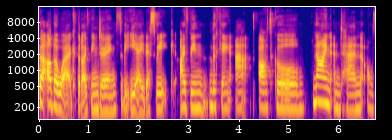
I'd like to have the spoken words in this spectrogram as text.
The other work that I've been doing for the EA this week, I've been looking at Article 9 and 10 of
